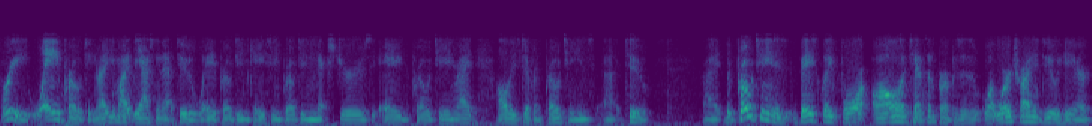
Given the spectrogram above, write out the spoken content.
free whey protein, right? You might be asking that too. Whey protein, casein protein, mixtures, egg protein, right? All these different proteins uh, too, right? But protein is basically for all intents and purposes what we're trying to do here.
